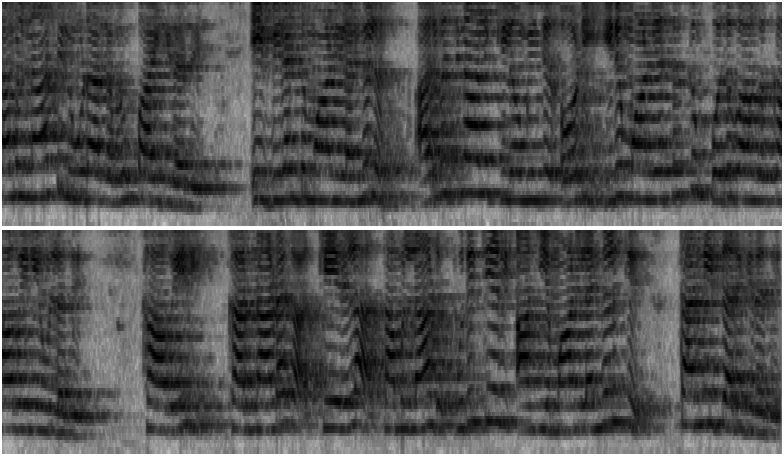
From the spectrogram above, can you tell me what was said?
தமிழ்நாட்டின் ஊடாகவும் பாய்கிறது. இவ்விரண்டு மாநிலங்களும் அறுபத்தி நாலு கிலோமீட்டர் ஓடி இரு மாநிலத்திற்கும் பொதுவாக காவேரி உள்ளது. காவேரி கர்நாடகா கேரளா தமிழ்நாடு புதுச்சேரி ஆகிய மாநிலங்களுக்கு தண்ணீர் தருகிறது.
